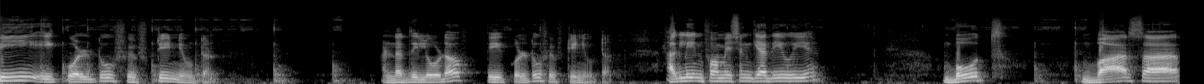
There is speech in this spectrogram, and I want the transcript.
P equal to 50 newton under the load of P equal to 50 newton अगली इंफॉर्मेशन क्या दी हुई है? Both bars are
